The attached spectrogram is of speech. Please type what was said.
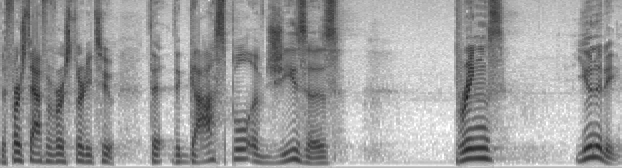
The first half of verse 32 the, the gospel of Jesus brings unity.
